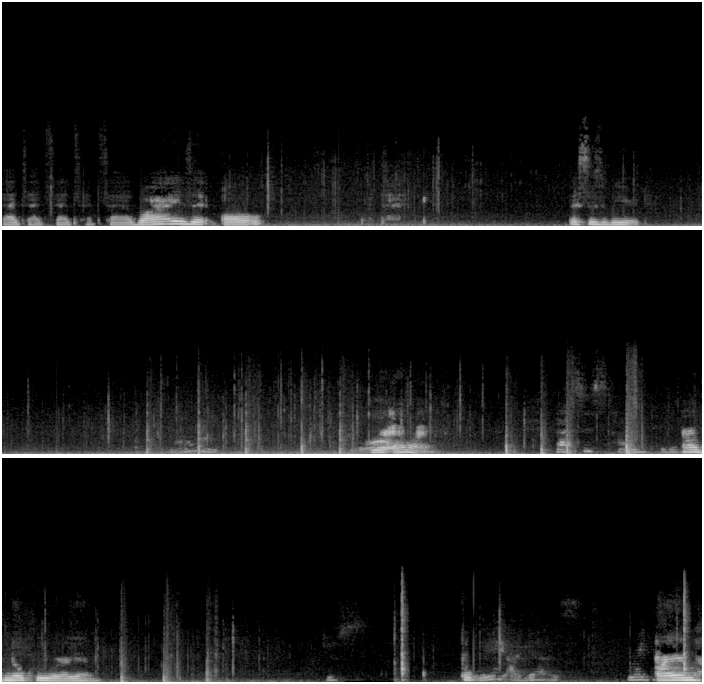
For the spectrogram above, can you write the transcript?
Sad, sad, sad, sad, sad. Why is it all. What the heck? This is weird. Where am I? Fastest time to the I have no clue where I am. Oh. i guess i'm.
